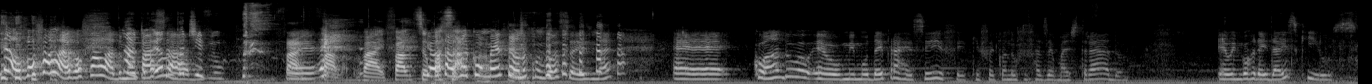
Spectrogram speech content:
Não, vou falar, vou falar do não, meu passado. Eu nunca tive um. Vai, é... fala, vai, fala do seu que passado. Eu tava comentando com vocês, né? É, quando eu me mudei para Recife, que foi quando eu fui fazer o mestrado, eu engordei 10 quilos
